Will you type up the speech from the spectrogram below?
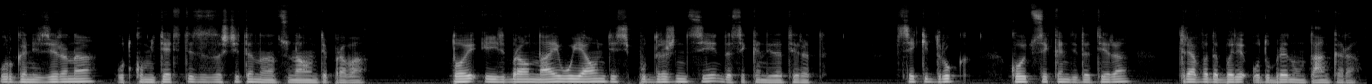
организирана от комитетите за защита на националните права. Той е избрал най-лоялните си поддръжници да се кандидатират. Всеки друг, който се кандидатира, трябва да бъде одобрен от Анкара –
